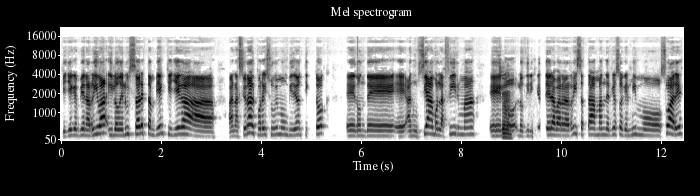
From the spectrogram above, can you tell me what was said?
que lleguen bien arriba. Y lo de Luis Suárez también, que llega a, Nacional. Por ahí subimos un video en TikTok eh, donde eh, anunciamos la firma. Eh, los dirigentes era para la risa, estaban más nerviosos que el mismo Suárez,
